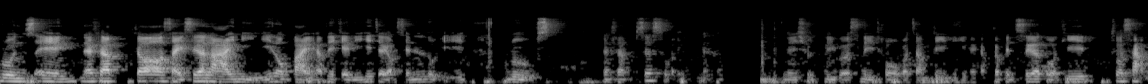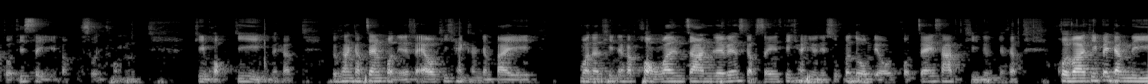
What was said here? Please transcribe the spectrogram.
บรูอินส์เองนะครับ ก็ใส่เสื้อลายหมีลงไปครับ ในเกมนี้ที่เจอกับเซนต์หลุยส์บลูส์นะครับ เสื้อสวยนะครับ ในชุด reverse retro ประจำปีนี้นะครับ ก็เป็นเสื้อตัวที่ตัวสามตัวที่สี่ครับส่วนของทีมฮอกกี้นะครับทุกท่านครับแจ้งผล NFL ที่แข่งขันกันไปวันอาทิตย์นะครับ ของวันจันทร์เรเวนส์กับเซนต์สที่แข่งอยู่ในซูเปอร์โดมเดี๋ยวผลแจ้งทราบอีกทีหนึ่งนะครับผลวันอาทิตย์เป็นดังนี้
